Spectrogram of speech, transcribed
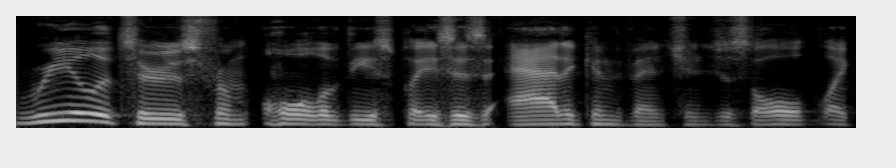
realtors from all of these places at a convention, just all like,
